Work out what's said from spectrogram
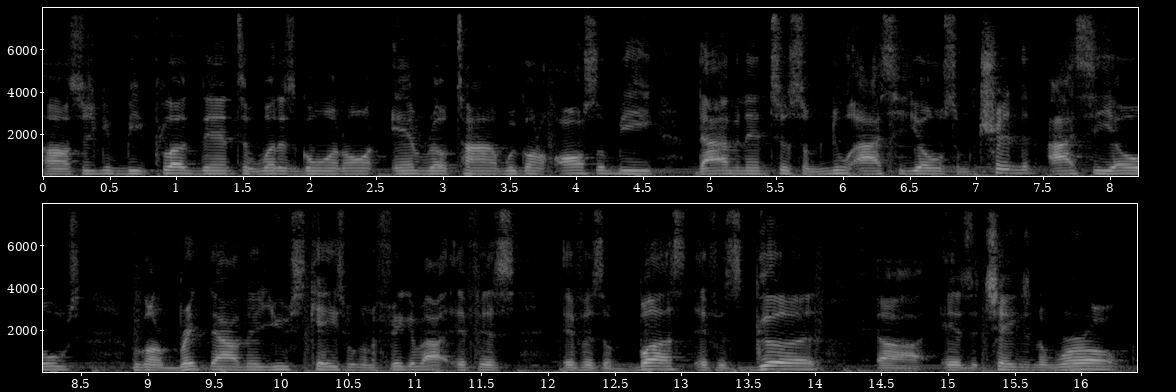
uh, so you can be plugged into what is going on in real time. We're going to also be diving into some new ICOs, some trending ICOs. We're to break down their use case. We're to figure out if it's if it's a bust, if it's good, uh, is it changing the world?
